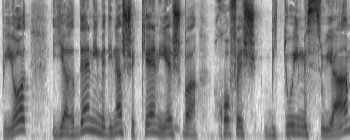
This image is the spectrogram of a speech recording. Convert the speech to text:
פיות. ירדן היא מדינה שכן יש בה חופש ביטוי מסוים,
